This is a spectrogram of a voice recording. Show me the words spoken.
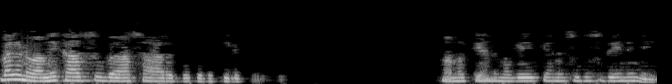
බලනවා මේ කාසුබ ආසාර දුකද පිළිතුරු. මම කියන්නේ මගේ කියන්නේ සුදුසු දේ නෙමෙයි.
